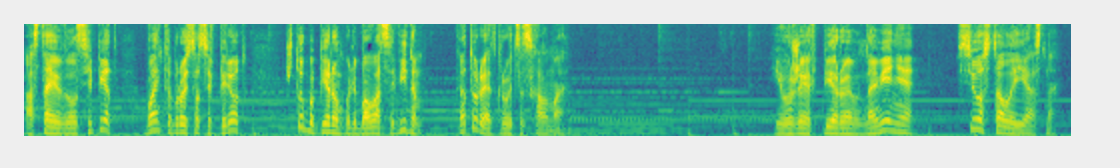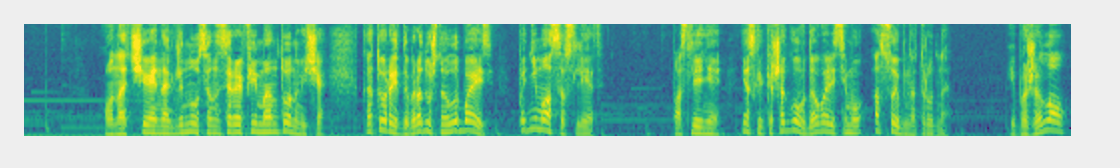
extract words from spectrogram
Оставив велосипед, Ванька бросился вперед, чтобы первым полюбоваться видом, который откроется с холма. И уже в первое мгновение все стало ясно. Он отчаянно оглянулся на Серафима Антоновича, который, добродушно улыбаясь, поднимался вслед – Последние несколько шагов давались ему особенно трудно. И пожелал,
